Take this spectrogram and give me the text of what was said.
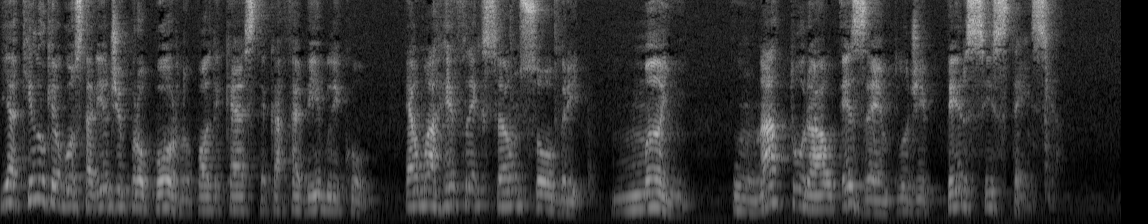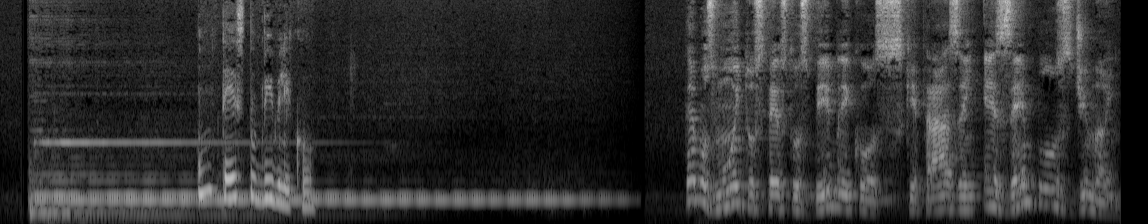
E aquilo que eu gostaria de propor no podcast Café Bíblico é uma reflexão sobre mãe, um natural exemplo de persistência. Um texto bíblico Temos muitos textos bíblicos que trazem exemplos de mãe.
